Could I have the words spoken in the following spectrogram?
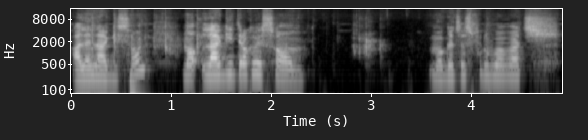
Ale lagi są? No, lagi trochę są. Mogę to spróbować.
